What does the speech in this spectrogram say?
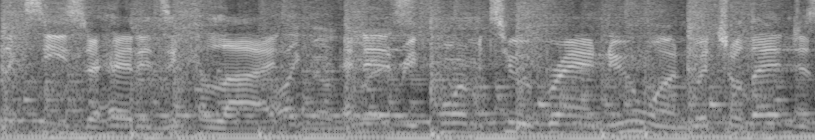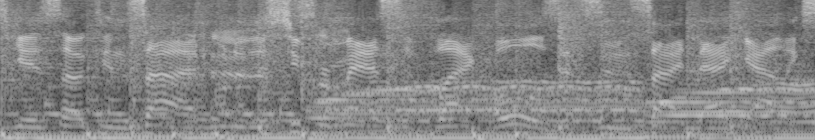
galaxies are headed to collide. and then reform into a brand new one, which will then just get sucked inside one of the supermassive black holes that's inside that galaxy.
